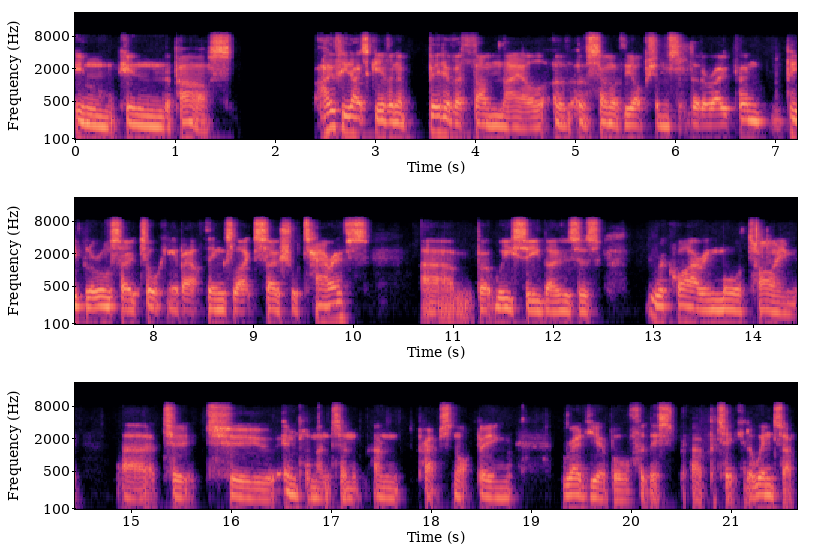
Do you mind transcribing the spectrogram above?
in in the past. Hopefully, that's given a bit of a thumbnail of, of some of the options that are open. People are also talking about things like social tariffs, um, but we see those as requiring more time uh, to to implement and and perhaps not being readyable for this uh, particular winter.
